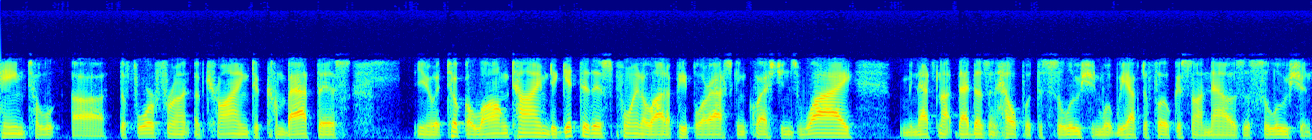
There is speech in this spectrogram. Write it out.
came to uh, the forefront of trying to combat this. You know, it took a long time to get to this point. A lot of people are asking questions why. I mean, that's not that doesn't help with the solution. What we have to focus on now is the solution.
